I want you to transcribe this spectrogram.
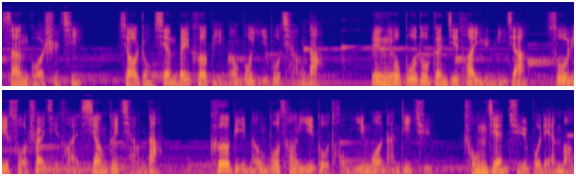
三国时期，小种鲜卑科比能部一度强大，另有布杜根集团与弥迦、肃立所率集团相对强大。科比能部曾一度统一漠南地区，重建局部联盟。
